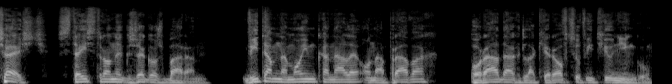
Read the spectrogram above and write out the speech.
Cześć, z tej strony Grzegorz Baran. Witam na moim kanale o naprawach, poradach dla kierowców i tuningu.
